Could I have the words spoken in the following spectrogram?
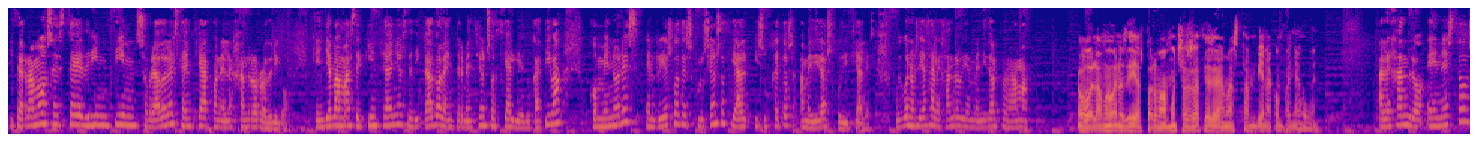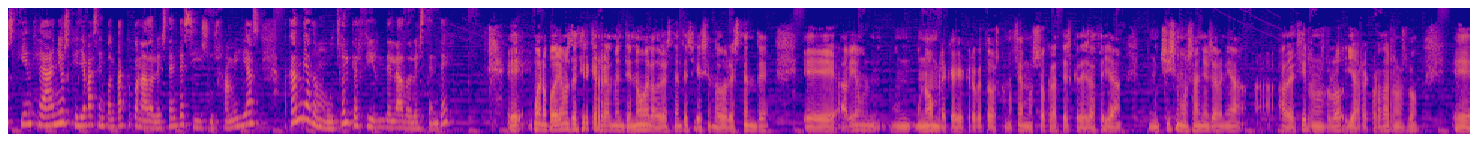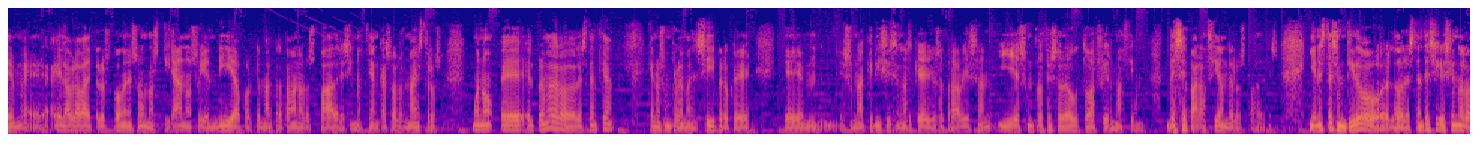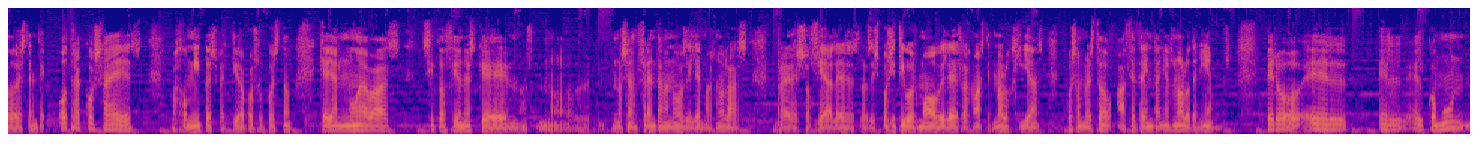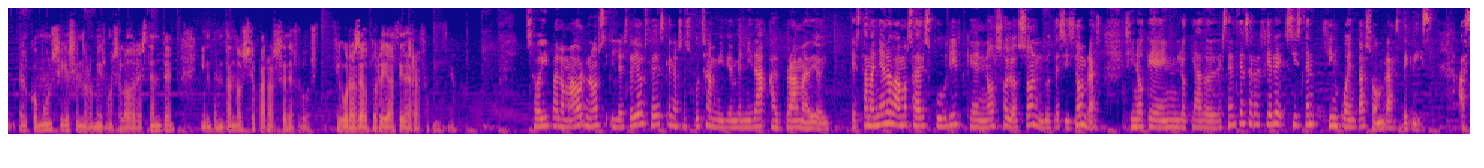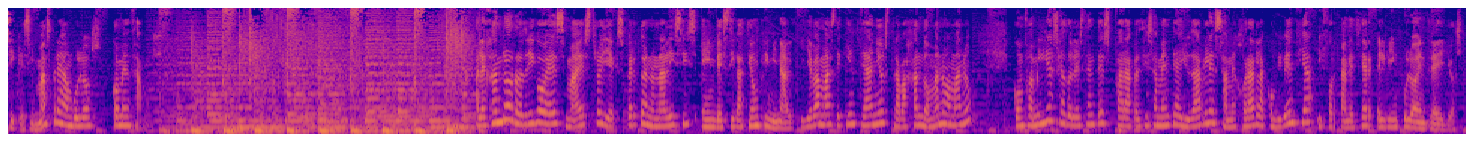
Y cerramos este Dream Team sobre adolescencia con Alejandro Rodrigo, quien lleva más de 15 años dedicado a la intervención social y educativa con menores en riesgo de exclusión social y sujetos a medidas judiciales. Muy buenos días, Alejandro, bienvenido al programa. Hola, muy buenos días, Paloma. Muchas gracias y además tan bien acompañado. ¿eh? Alejandro, en estos 15 años que llevas en contacto con adolescentes y sus familias, ¿ha cambiado mucho el perfil del adolescente? Eh, bueno, podríamos decir que realmente no, el adolescente sigue siendo adolescente. Eh, había un, hombre que creo que todos conocemos, Sócrates, que desde hace ya muchísimos años ya venía a, a decírnoslo y a recordárnoslo. Em, eh, él hablaba de que los jóvenes son unos tiranos hoy en día porque maltrataban a los padres y no hacían caso a los maestros. Bueno, el problema de la adolescencia, que no es un problema en sí, pero que em, es una crisis en la que ellos atraviesan y es un proceso de autoafirmación, de separación de los padres. Y en este sentido, el adolescente sigue siendo el adolescente. Otra cosa es, bajo mi perspectiva, por supuesto, que haya nuevas situaciones que nos, enfrentan a nuevos dilemas, ¿no? Las redes sociales, los dispositivos móviles, las nuevas tecnologías. Pues hombre, esto hace 30 años no lo teníamos. Pero el, común, el común sigue siendo lo mismo, es el adolescente intentando separarse de sus figuras de autoridad y de referencia. Soy Paloma Hornos y les doy a ustedes que nos escuchan mi bienvenida al programa de hoy. Esta mañana vamos a descubrir que no solo son luces y sombras, sino que en lo que a adolescencia se refiere existen 50 sombras de gris. Así que sin más preámbulos, comenzamos. Alejandro Rodrigo es maestro y experto en análisis e investigación criminal y lleva más de 15 años trabajando mano a mano con familias y adolescentes para precisamente ayudarles a mejorar la convivencia y fortalecer el vínculo entre ellos.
